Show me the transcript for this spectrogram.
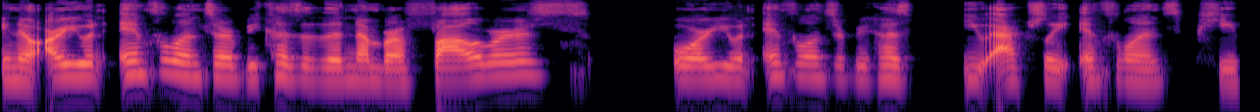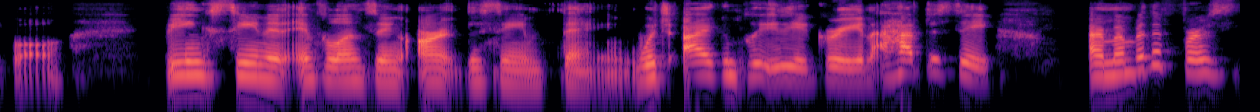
you know, are you an influencer because of the number of followers, or are you an influencer because you actually influence people? Being seen and influencing aren't the same thing, which I completely agree. And I have to say, I remember the first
